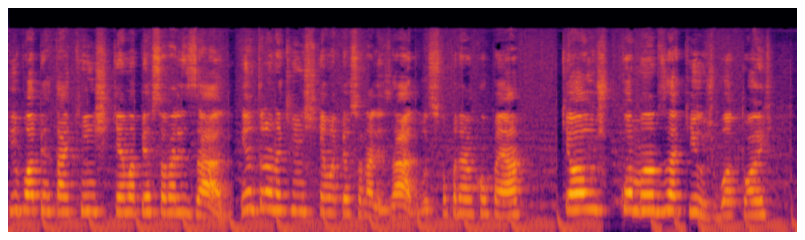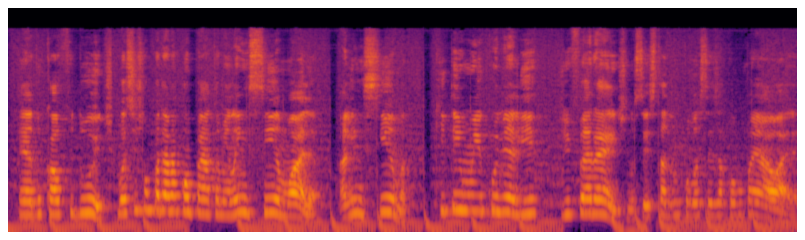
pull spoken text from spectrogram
e vou apertar aqui em esquema personalizado. Entrando aqui em esquema personalizado, vocês estão podendo acompanhar que é os comandos aqui, os botões é, do Call of Duty. Vocês estão podendo acompanhar também lá em cima, olha, ali em cima, que tem um ícone ali diferente. Não sei se está dando para vocês acompanhar, olha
